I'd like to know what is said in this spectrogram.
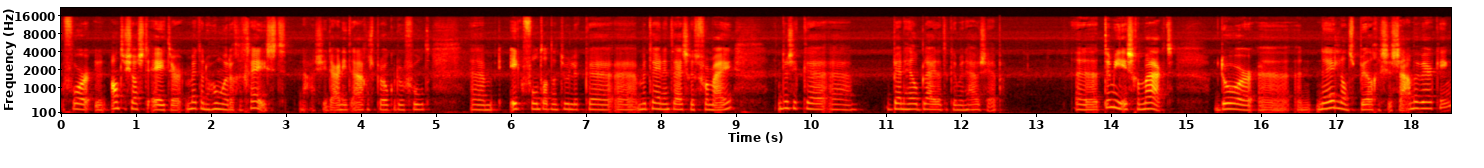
voor een enthousiaste eter met een hongerige geest. Nou, als je daar niet aangesproken door voelt. Um, ik vond dat natuurlijk meteen een tijdschrift voor mij. Dus ik ben heel blij dat ik hem in huis heb. Tummy is gemaakt door een Nederlands-Belgische samenwerking.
